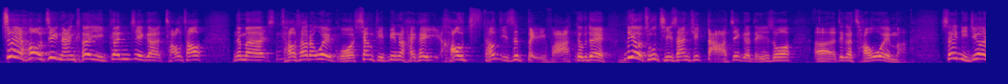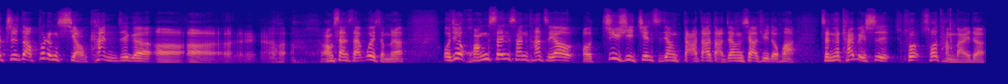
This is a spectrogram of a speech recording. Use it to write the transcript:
最后竟然可以跟这个曹操，那么曹操的魏国相提并论，还可以好好几次北伐，对不对？六出祁山去打这个，等于说呃这个曹魏嘛。所以你就要知道，不能小看这个呃呃呃黄珊珊，为什么呢？我觉得黄珊珊她只要哦继续坚持这样打打打这样下去的话，整个台北市说说坦白的，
